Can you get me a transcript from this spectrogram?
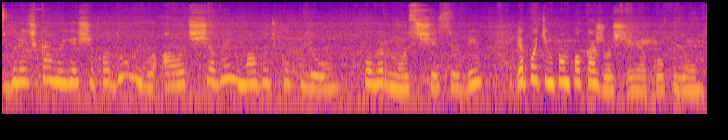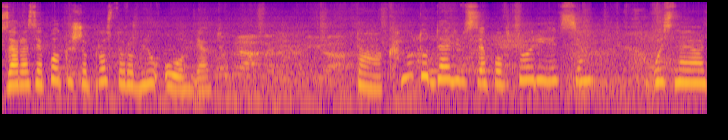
з бурячками я ще подумаю, а от щавель, мабуть, куплю. Повернусь ще сюди. Я потім вам покажу, що я куплю. Зараз я поки що просто роблю огляд. Так, ну тут далі все повторюється. Ось на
